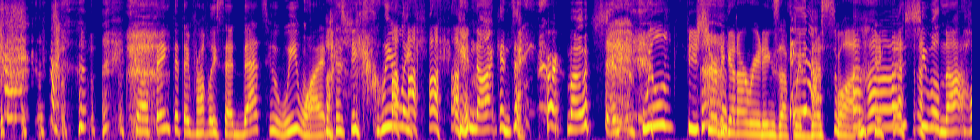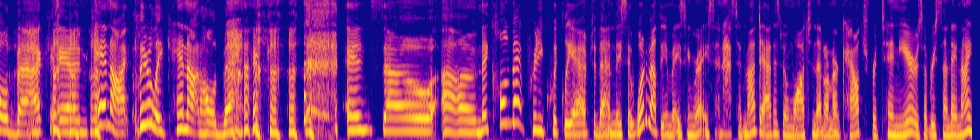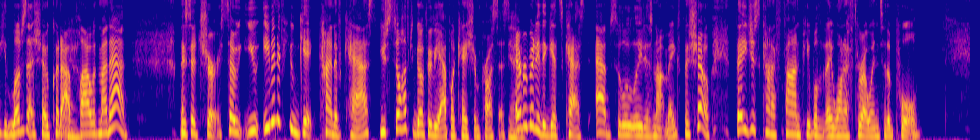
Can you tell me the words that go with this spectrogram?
so I think that they probably said that's who we want because she clearly cannot contain her emotion. We'll be sure to get our ratings up with yeah. this one. uh-huh. She will not hold back and cannot, clearly cannot hold back. and so um, they called back pretty quickly after that and they said, What about The Amazing Race? And I said, My dad has been watching that on our couch for 10 years every Sunday night. He loves that show. Could I yeah. apply with my dad? They said, sure. So you even if you get kind of cast, you still have to go through the application process. Yeah. Everybody that gets cast absolutely does not make the show. They just kind of find people that they want to throw into the pool.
